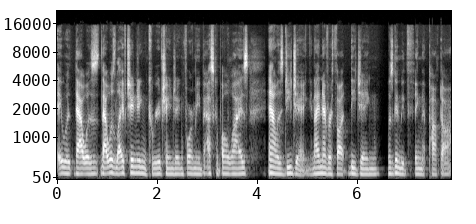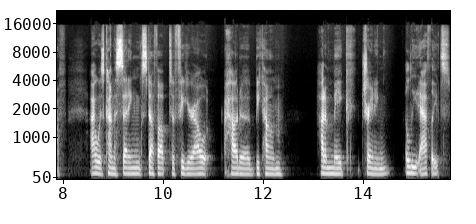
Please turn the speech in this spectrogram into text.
it was that was that was life changing, career changing for me basketball wise. And I was DJing, and I never thought DJing was going to be the thing that popped off. I was kind of setting stuff up to figure out how to become, how to make training elite athletes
